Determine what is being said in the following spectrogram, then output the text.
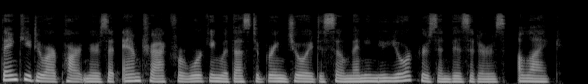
Thank you to our partners at Amtrak for working with us to bring joy to so many New Yorkers and visitors alike.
